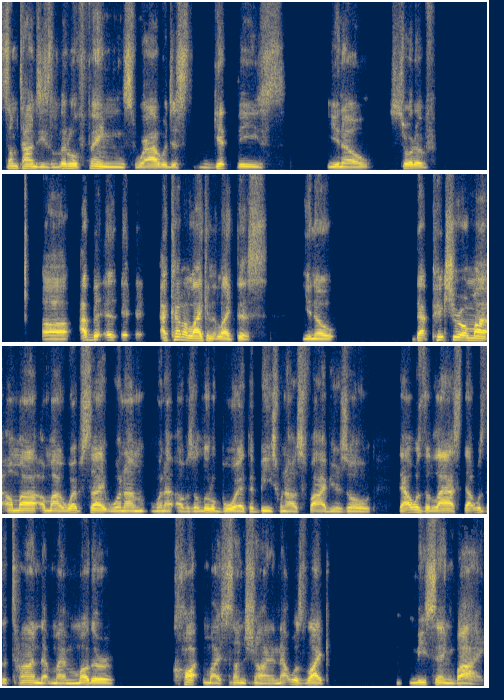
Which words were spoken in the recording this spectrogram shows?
sometimes these little things where I would just get these, you know, sort of. Uh, I eh, eh, eh, I, I kind of liken it like this, you know, that picture on my on my on my website when I'm when I, I was a little boy at the beach when I was five years old. That was the last. That was the time that my mother caught my sunshine, and that was like me saying bye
